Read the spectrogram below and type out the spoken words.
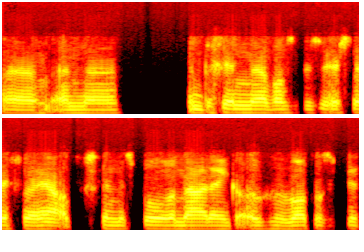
Um, en in het begin uh, was het dus eerst even ja, op verschillende sporen nadenken over wat als ik dit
